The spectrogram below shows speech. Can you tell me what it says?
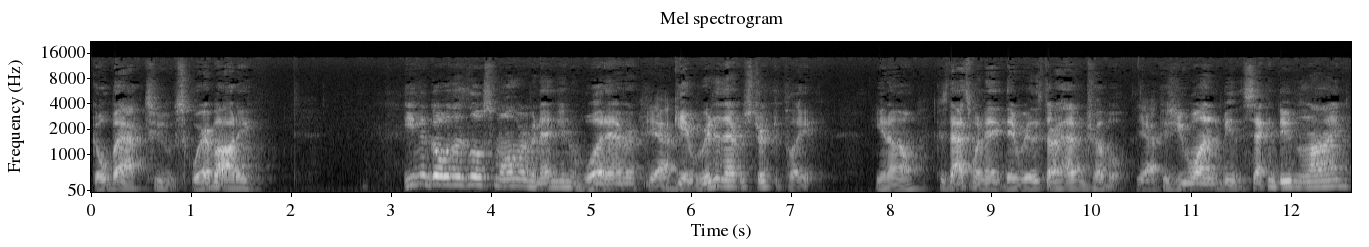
go back to square body. Even go with a little smaller of an engine, whatever. Yeah. Get rid of that restrictor plate, you know, because that's when they, they really start having trouble. Yeah. Because you wanted to be the second dude in line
